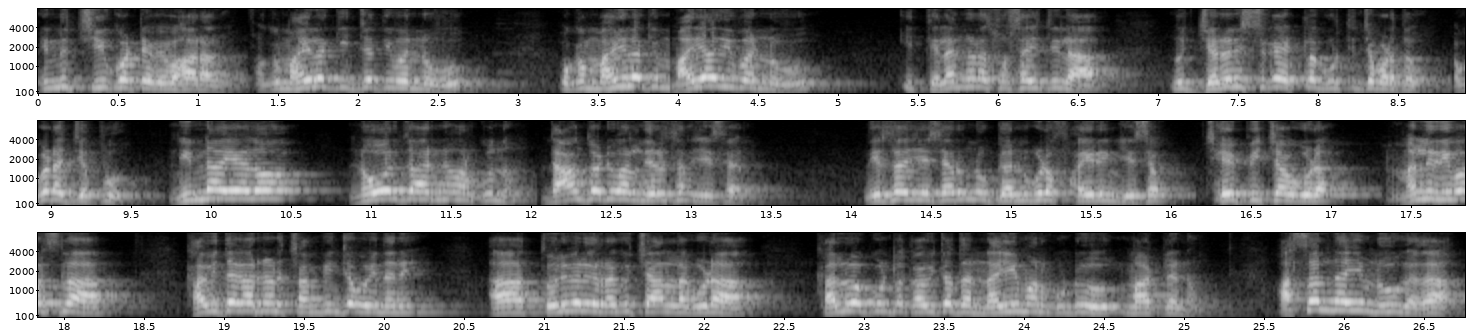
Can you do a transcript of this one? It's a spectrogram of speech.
నిన్ను చీకొట్టే వ్యవహారాలు. ఒక మహిళకి ఇజ్జత్ ఇవ్వని నువ్వు ఒక మహిళకి మర్యాద ఇవ్వని నువ్వు ఈ తెలంగాణ సొసైటీలో నువ్వు జర్నలిస్ట్గా ఎట్లా గుర్తించబడతావు? ఒకటే చెప్పు. నిన్న ఏదో నోరు జారినావు అనుకుందాం. దాంతో వాళ్ళు నిరసన చేశారు. నిరసన చేశారు నువ్వు గన్ను కూడా ఫైరింగ్ చేసావు చేపించావు కూడా. మళ్ళీ రివర్స్లో కవిత గారు నన్ను చంపించబోయిందని ఆ తొలివెలుగు రఘు ఛానల్లో కూడా కల్వకుంట్ల కవిత దాన్ని నయం అనుకుంటూ మాట్లాడినాం. అసలు నయం నువ్వు కదా.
